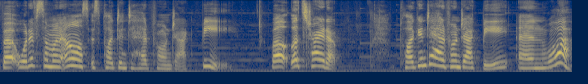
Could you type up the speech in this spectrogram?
But what if someone else is plugged into headphone jack B? Well, let's try it out. Plug into headphone jack B and voila!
